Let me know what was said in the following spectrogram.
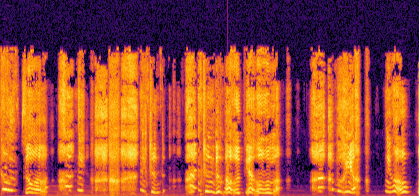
痛死我了！你，你真的，真的把我玷污了！不要！你好坏，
